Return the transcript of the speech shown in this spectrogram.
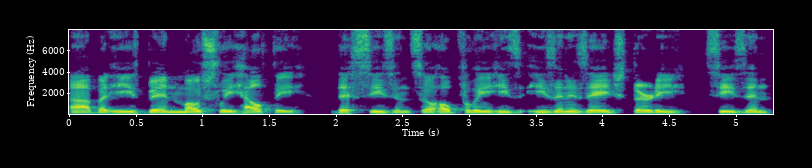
uh, but he's been mostly healthy this season. So hopefully he's he's in his age 30 season.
